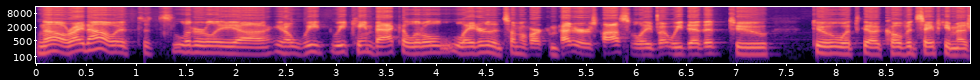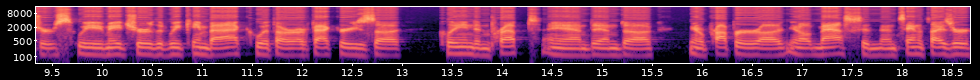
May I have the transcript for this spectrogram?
No, right now it's, it's literally, uh, you know, we, we came back a little later than some of our competitors possibly, but we did it to to with uh, COVID safety measures. We made sure that we came back with our, our factories uh, cleaned and prepped and and uh, you know proper uh, you know masks and, and, sanitizer.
